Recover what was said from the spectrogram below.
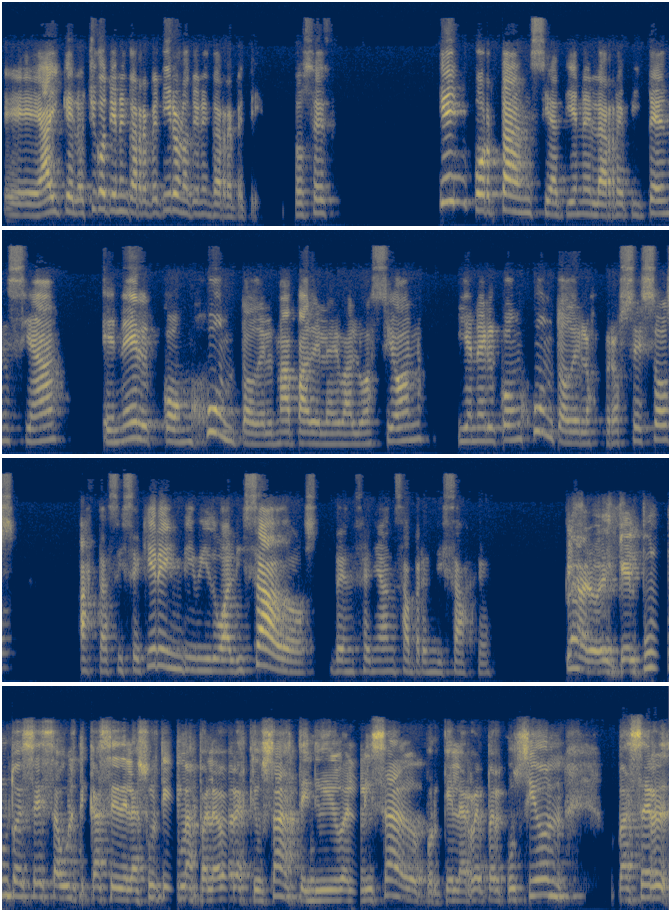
eh, hay que los chicos tienen que repetir o no tienen que repetir. Entonces, ¿qué importancia tiene la repitencia en el conjunto del mapa de la evaluación y en el conjunto de los procesos, hasta si se quiere, individualizados de enseñanza-aprendizaje? Claro, es que el punto es esa casi de las últimas palabras que usaste, individualizado, porque la repercusión va a ser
